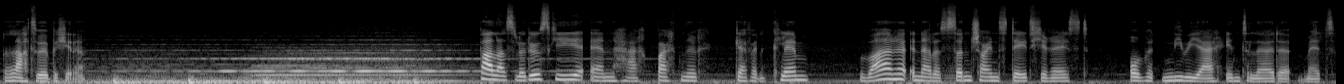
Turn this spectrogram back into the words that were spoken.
Laten we beginnen. Paula Slodowski en haar partner Kevin Clem waren naar de Sunshine State gereisd om het nieuwe jaar in te luiden met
